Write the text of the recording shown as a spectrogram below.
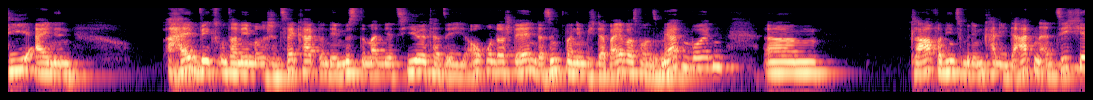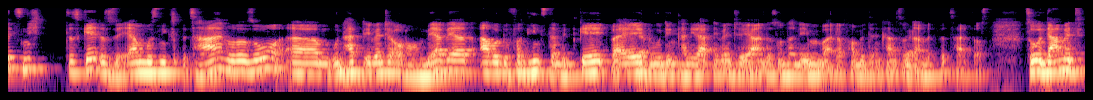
die einen halbwegs unternehmerischen Zweck hat und den müsste man jetzt hier tatsächlich auch unterstellen. Da sind wir nämlich dabei, was wir uns merken wollten. Ähm, klar verdienst du mit dem Kandidaten an sich jetzt nicht das Geld, also er muss nichts bezahlen oder so ähm, und hat eventuell auch noch Mehrwert, aber du verdienst damit Geld, weil ja. du den Kandidaten eventuell an das Unternehmen weitervermitteln kannst und ja. damit bezahlt wirst. So und damit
